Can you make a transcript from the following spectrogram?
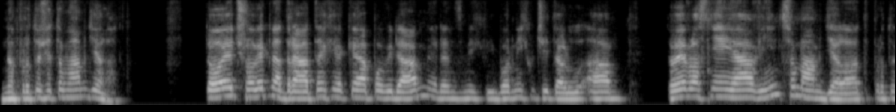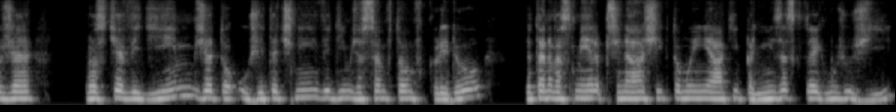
no protože to mám dělat. To je člověk na drátech, jak já povídám, jeden z mých výborných učitelů a to je vlastně, já vím, co mám dělat, protože prostě vidím, že to užitečný, vidím, že jsem v tom v klidu, že ten vesmír přináší k tomu i nějaký peníze, z kterých můžu žít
